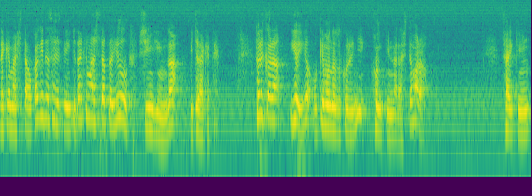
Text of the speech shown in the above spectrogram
できましたおかげでさせていただきましたという信心がいただけてそれからいよいよ置物作りに本気にならしてもらう。最近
